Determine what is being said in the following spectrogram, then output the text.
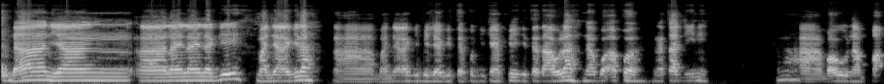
Dan yang uh, lain-lain lagi, banyak lagi lah. Uh, banyak lagi bila kita pergi camping, kita tahulah nak buat apa dengan tadi ni ha, baru nampak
